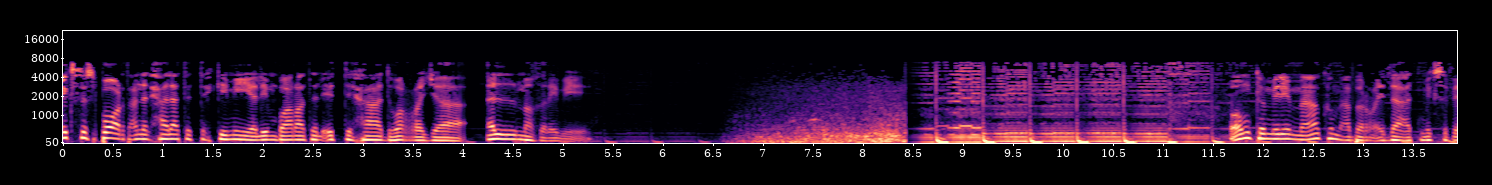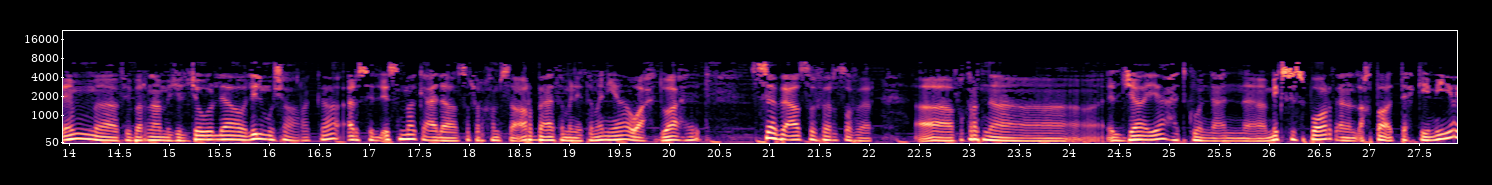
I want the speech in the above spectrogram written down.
Mix Sport عن الحالات التحكيمية لمباراة الاتحاد والرجاء المغربي. ومكملين معكم عبر إذاعة Mix FM في برنامج الجولة للمشاركة أرسل اسمك على 054 88 11 700 فقرتنا الجاية حتكون عن Mix Sport عن الأخطاء التحكيمية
